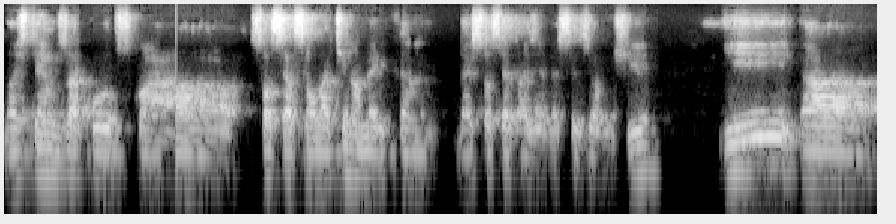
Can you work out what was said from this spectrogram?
nós temos acordos com a Associação Latino-Americana das Sociedades de Anestesiologia e a,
